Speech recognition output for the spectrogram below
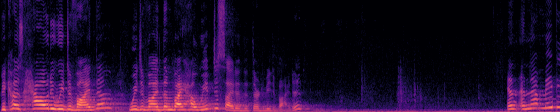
Because how do we divide them? We divide them by how we've decided that they're to be divided. And, and that may be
